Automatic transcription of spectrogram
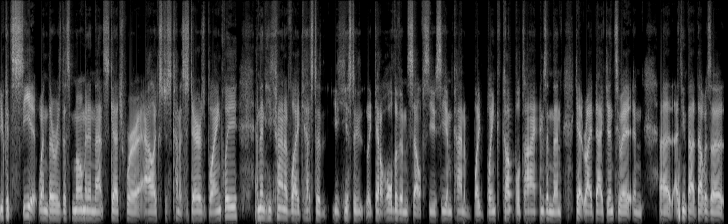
you could see it when there was this moment in that sketch where Alex just kind of stares blankly, and then he kind of like has to he has to like get a hold of himself. So you see him kind of like blink a couple times and then get right back into it, and uh, I think that that was a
